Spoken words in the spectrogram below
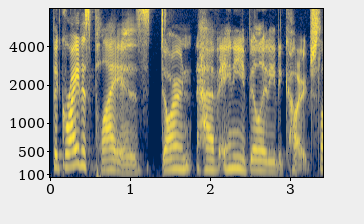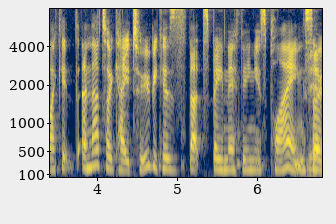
the greatest players don't have any ability to coach. Like it, and that's okay too because that's been their thing is playing. So Yeah.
